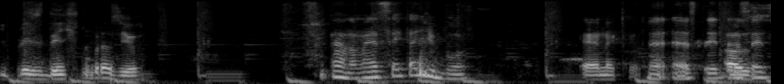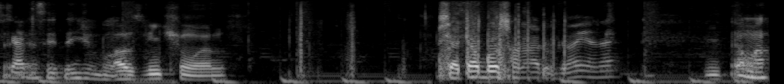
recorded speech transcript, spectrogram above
E presidente do Brasil. Ah, não, mas essa aí tá de boa. É, né, cara? É, Essa aí, Aos- essa aí- essa aí tá de boa. Aos 21 anos. Se até o Bolsonaro ganha, né? É, Então, mas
